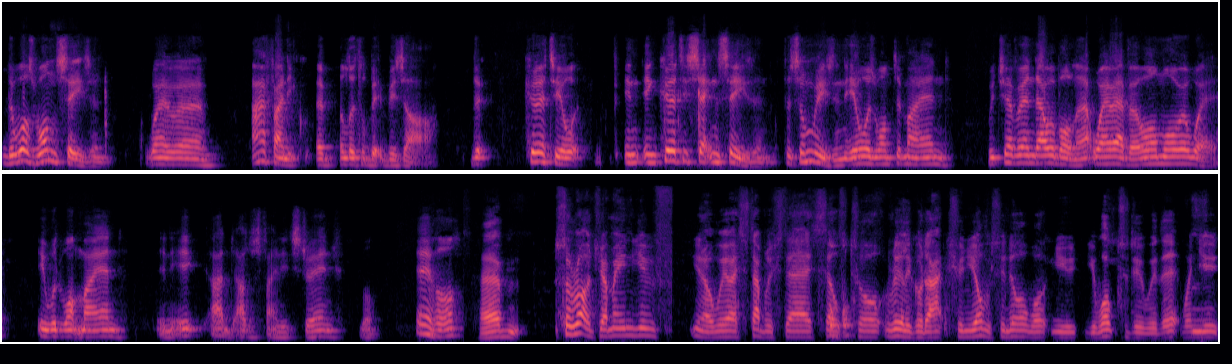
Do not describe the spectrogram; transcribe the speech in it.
there was one season where um I find it a, a little bit bizarre that Curtis, in, in Curtis' second season, for some reason, he always wanted my end. Whichever end I were bowling at, wherever, home or away, he would want my end. And it, I, I just find it strange. But hey ho. Um, so, Rog, I mean, you've you know we established there self-taught, really good action. You obviously know what you, you want to do with it when you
